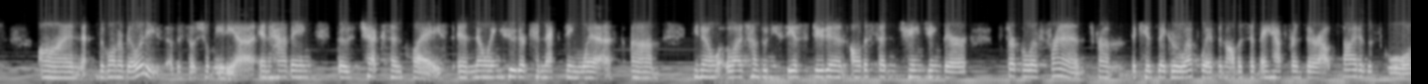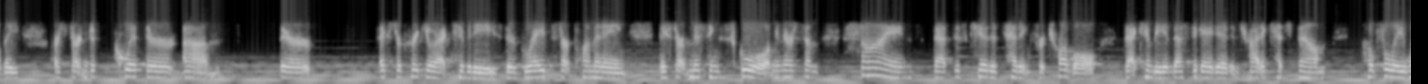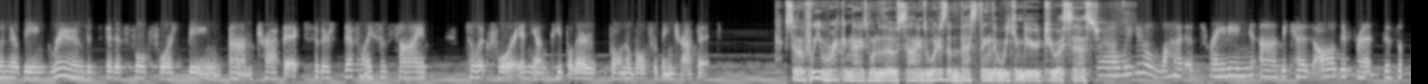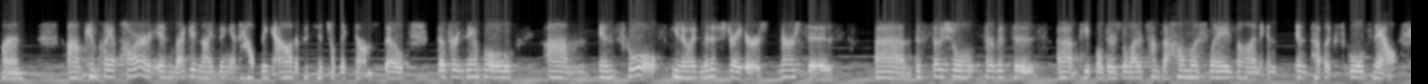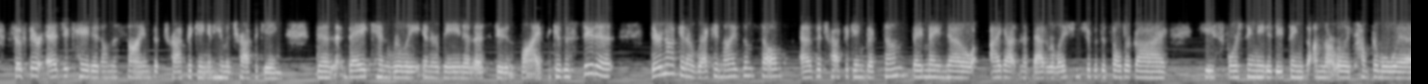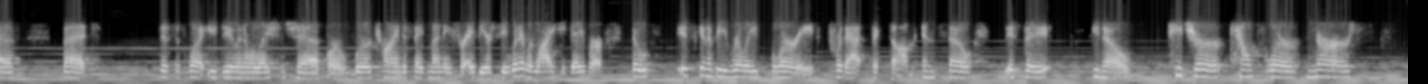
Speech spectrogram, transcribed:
on the vulnerabilities of the social media and having those checks in place and knowing who they're connecting with. Um, you know, a lot of times when you see a student all of a sudden changing their circle of friends from the kids they grew up with, and all of a sudden they have friends that are outside of the school, they are starting to quit their um, their extracurricular activities, their grades start plummeting, they start missing school. I mean, there are some signs that this kid is heading for trouble that can be investigated and try to catch them hopefully when they're being groomed instead of full force being um, trafficked. So there's definitely some signs to look for in young people that are vulnerable for being trafficked. So, if we recognize one of those signs, what is the best thing that we can do to assess? Well, we do a lot of training um, because all different disciplines um, can play a part in recognizing and helping out a potential victim. So, so for example, um, in schools, you know, administrators, nurses, um, the social services um, people. There's a lot of times a homeless liaison in, in public schools now. So if they're educated on the signs of trafficking and human trafficking, then they can really intervene in a student's life because a student, they're not going to recognize themselves as a trafficking victim. They may know I got in a bad relationship with this older guy. He's forcing me to do things I'm not really comfortable with, but this is what you do in a relationship or we're trying to save money for A, B, or C, whatever lie he gave her. So it's going to be really blurred for that victim. And so if the, you know, teacher, counselor, nurse,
